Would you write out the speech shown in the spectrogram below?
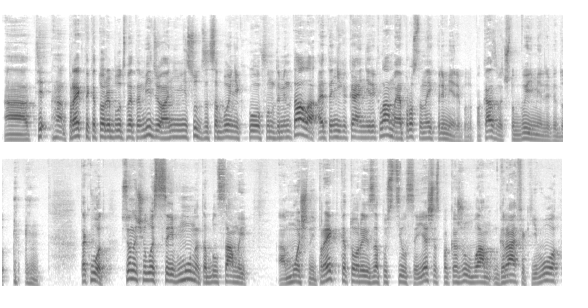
а, те, а, проекты, которые будут в этом видео, они несут за собой никакого фундаментала, а это никакая не реклама, я просто на их примере буду показывать, чтобы вы имели в виду. так вот, все началось с SaveMoon, это был самый а, мощный проект, который запустился. Я сейчас покажу вам график его.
